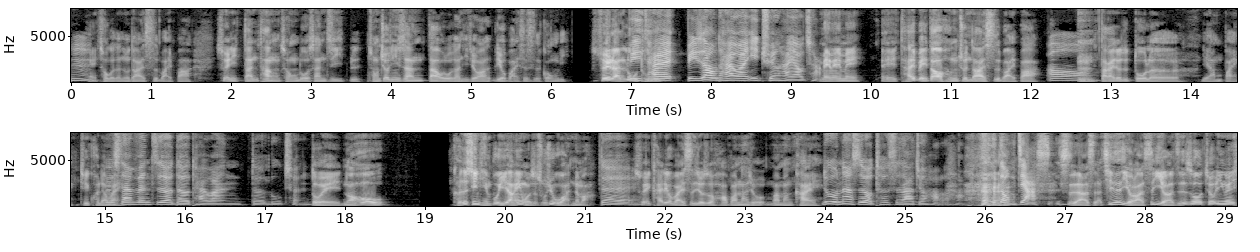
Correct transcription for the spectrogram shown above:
嗯，哎，凑个人数大概四百八，所以你单趟从洛杉矶不是从旧金山到洛杉矶就要六百四十公里。虽然路途比台比绕台湾一圈还要长。没没没，哎，台北到恒春大概四百八。哦，嗯，大概就是多了两百，就快两百，三分之二的台湾的路程。对，然后。可是心情不一样，因为我是出去玩的嘛，对，所以开六百四就说好吧，那就慢慢开。如果那时候有特斯拉就好了哈，自动驾驶。是啊，是啊，其实有啊，是有啊，只是说就因为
